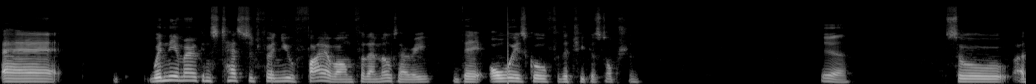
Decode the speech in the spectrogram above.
Uh, when the Americans tested for a new firearm for their military, they always go for the cheapest option. Yeah. So I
